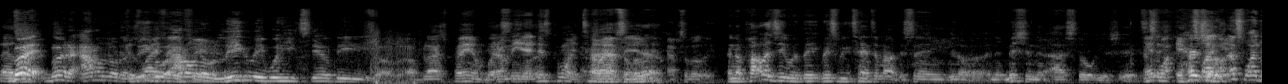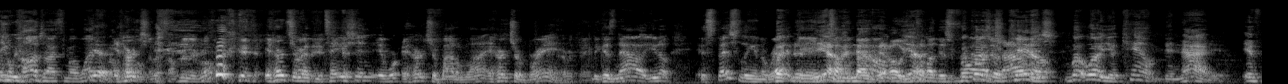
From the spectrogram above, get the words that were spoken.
That's But what- but I don't know the 'Cause legal. I don't fair. know legally would he still be uh, obliged to pay him. But I mean at this point in time, Oh, absolutely. man, Absolutely. An apology would ba- basically tantamount to saying, you know, an admission that I stole your shit. That's And why, it hurts that's why, that's why I don't was- apologize to my wife. Yeah, when I'm it hurts- wrong, unless I'm really wrong. it hurts your reputation. It, it hurts your bottom line. It hurts your brand Everything. because now you know, especially in the rap But the- game, you're yeah, talking but about now- oh, yeah, you're talking about this fraud, because your childish. camp. But well, your camp denied it. If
